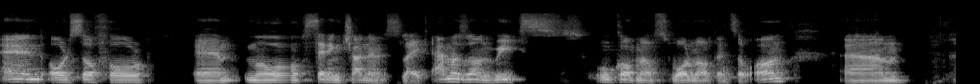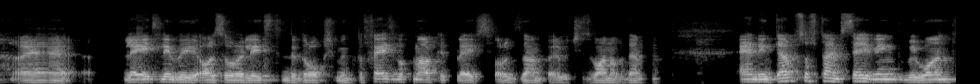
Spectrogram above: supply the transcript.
and also for um, more selling channels like Amazon, Wix, WooCommerce, Walmart, and so on. Um, uh, lately, we also released the dropshipping to Facebook Marketplace, for example, which is one of them. And in terms of time saving, we want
